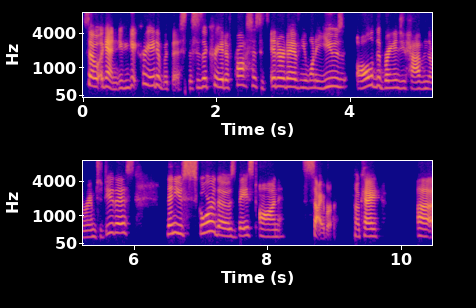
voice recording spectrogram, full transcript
So again, you can get creative with this. This is a creative process. It's iterative. You want to use all of the brains you have in the room to do this. Then you score those based on cyber. Okay, uh,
